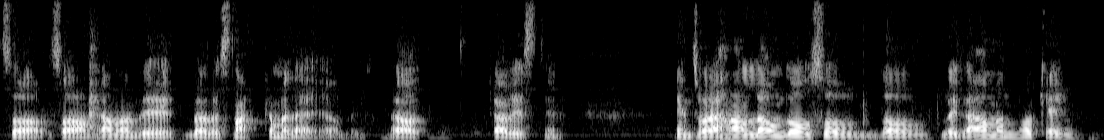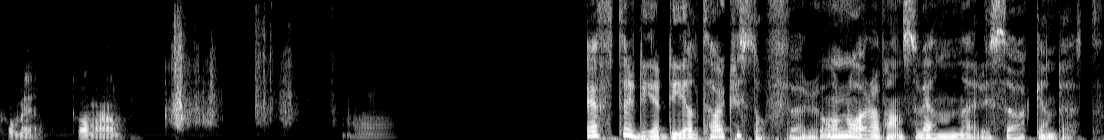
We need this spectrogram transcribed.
så sa de, ja men vi behöver snacka med dig. Jag, liksom, jag, visste inte vad det handlade om då så då liksom, ja men okej, kom igen, kom hem. Efter det deltar Kristoffer och några av hans vänner i sökandet.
